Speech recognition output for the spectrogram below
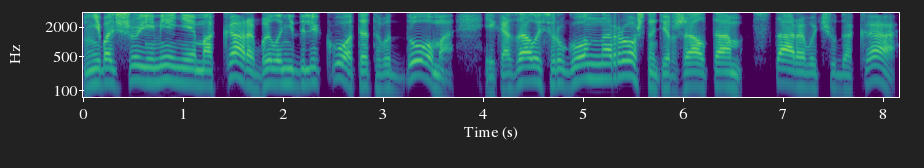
Небольшое имение Макара было недалеко от этого дома, и, казалось, Ругон нарочно держал там старого чудака,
